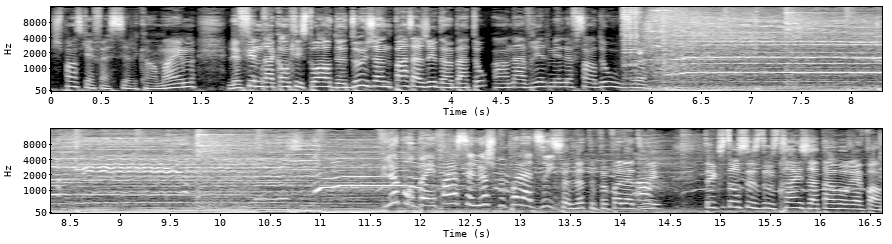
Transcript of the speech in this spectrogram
Puis Je pense qu'elle est facile quand même. Le film raconte l'histoire de deux jeunes passagers d'un bateau en avril 1912. Puis bien faire, celle-là, je peux pas la dire. Celle-là, tu peux pas la dire. Texto 6 12 13, j'attends vos réponses.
